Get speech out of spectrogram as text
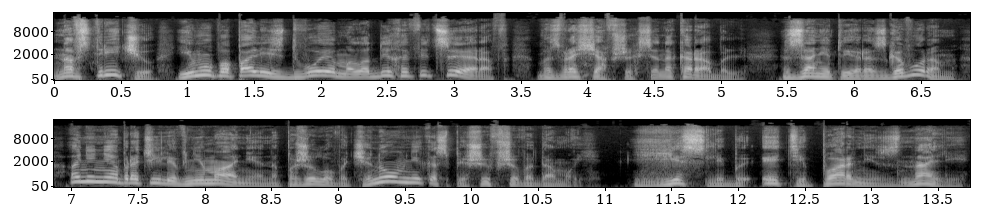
Навстречу ему попались двое молодых офицеров, возвращавшихся на корабль. Занятые разговором, они не обратили внимания на пожилого чиновника, спешившего домой. Если бы эти парни знали,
